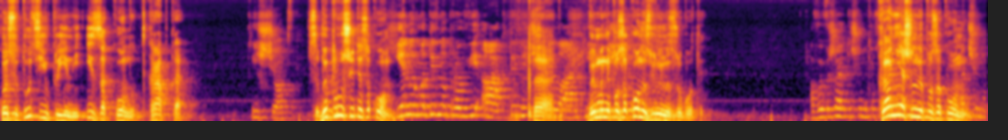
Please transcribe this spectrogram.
Конституції України і закону. Крапка. І що? Все. Ви порушуєте закон. Є нормативно-правові акти, не. Шрі-Ланки. Ви мене по закону звільнили з роботи. А ви вважаєте, що не по закону? Звісно, не по закону. А чому?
